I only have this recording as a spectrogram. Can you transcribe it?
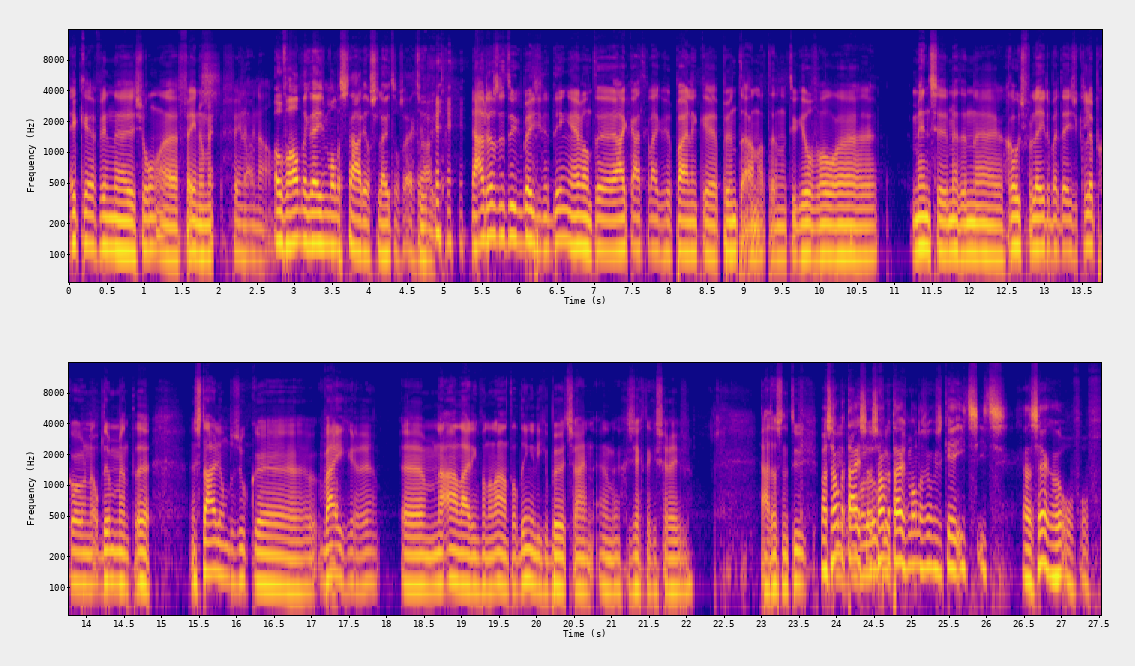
Ik eh, vind eh, John eh, fenome- fenomenaal. Overhandig deze man de stadionsleutels, echt waar. Nou, dat is natuurlijk een beetje het ding, hè, want eh, hij kaart gelijk weer pijnlijke punten aan. Dat er natuurlijk heel veel eh, mensen met een eh groot verleden bij deze club gewoon op dit moment eh, een stadionbezoek eh, weigeren. ehm, naar aanleiding van een aantal dingen die gebeurd zijn en gezegd en geschreven. Ja, dat is natuurlijk. Maar zou Matthijs, zou. Matthijs Manders nog eens een keer iets, iets gaan zeggen of, of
